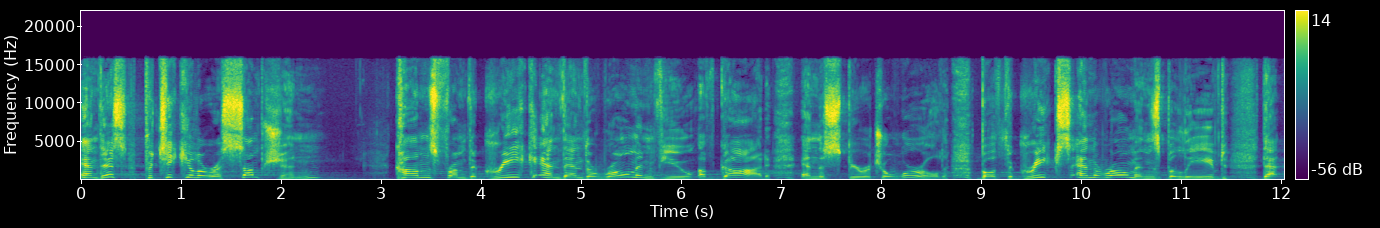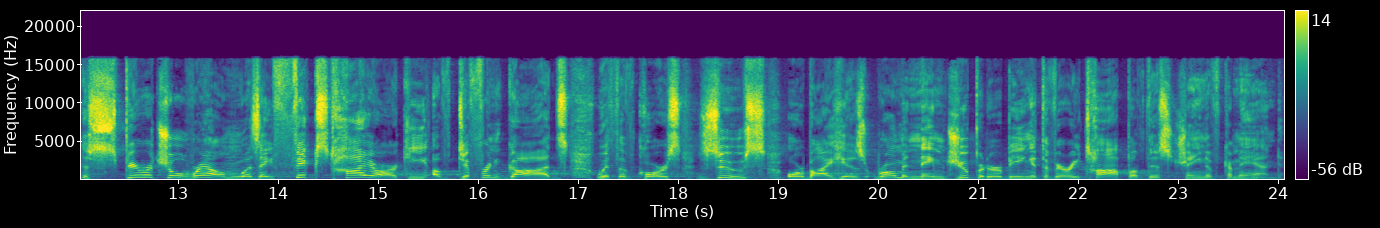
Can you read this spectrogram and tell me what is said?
And this particular assumption comes from the Greek and then the Roman view of God and the spiritual world. Both the Greeks and the Romans believed that the spiritual realm was a fixed hierarchy of different gods, with, of course, Zeus, or by his Roman name Jupiter, being at the very top of this chain of command.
